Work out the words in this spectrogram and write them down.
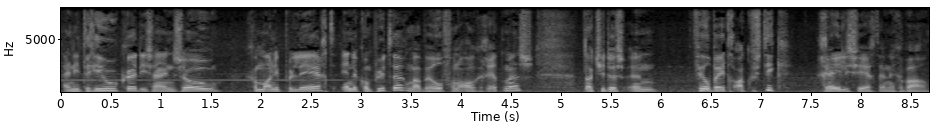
En die driehoeken die zijn zo gemanipuleerd in de computer... met behulp van algoritmes... dat je dus een veel betere akoestiek realiseert in een gebouw.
